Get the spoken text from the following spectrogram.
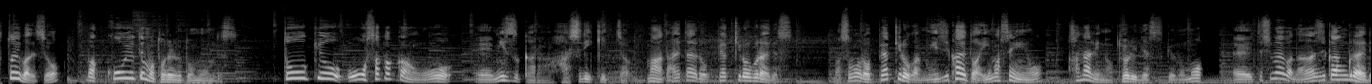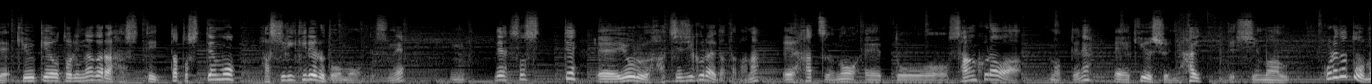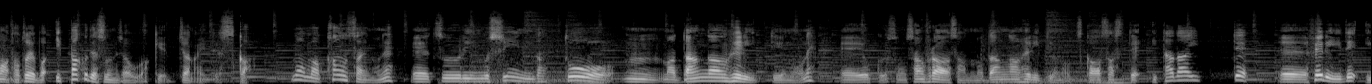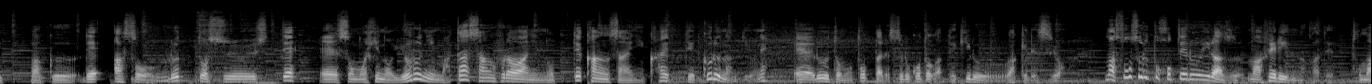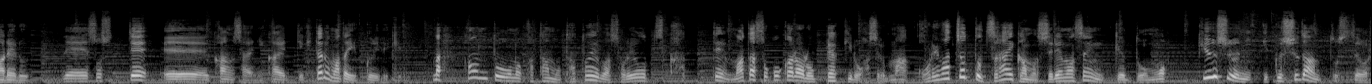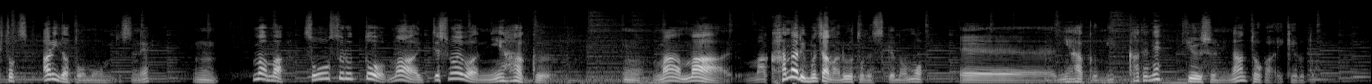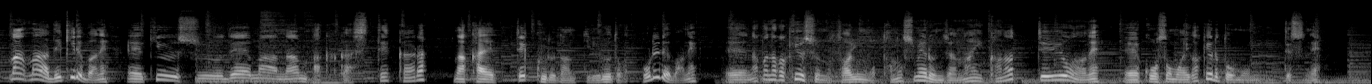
例えばですよ、まあこういう手も取れると思うんです。東京、大阪間を、えー、自ら走り切っちゃう。まあ大体600キロぐらいです。まあ、その600キロが短いとは言いませんよ。かなりの距離ですけども、えー、言ってしまえば7時間ぐらいで休憩を取りながら走っていったとしても、走りきれると思うんですね。うん。で、そして、えー、夜8時ぐらいだったかな、えー、初の、えっ、と、サンフラワー乗ってね、え九州に入ってしまう。これだと、まあ、例えば1泊で済んじゃうわけじゃないですか。まあまあ、関西のね、えー、ツーリングシーンだと、うん、まあ、弾丸フェリーっていうのをね、えー、よくそのサンフラワーさんの弾丸フェリーっていうのを使わさせていただいて、えー、フェリーで1泊で阿蘇をぐるっと周して、えー、その日の夜にまたサンフラワーに乗って関西に帰ってくるなんていうね、えー、ルートも取ったりすることができるわけですよ。まあそうするとホテルいらず、まあフェリーの中で泊まれる。で、そして、えー、関西に帰ってきたらまたゆっくりできる。まあ関東の方も例えばそれを使って、またそこから600キロ走る。まあこれはちょっと辛いかもしれませんけども、九州に行く手段としては一つありだと思うんですね。うん。まあまあ、そうすると、まあ言ってしまえば2泊。うん。まあまあ、まあかなり無茶なルートですけども、えー、2泊3日でね、九州になんとか行けると。まあまあ、できればね、えー、九州でまあ何泊かしてから、まあ帰ってくるなんていうルートが取れればね、えー、なかなか九州の旅も楽しめるんじゃないかなっていうようなね、えー、構想も描けると思うんですね。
